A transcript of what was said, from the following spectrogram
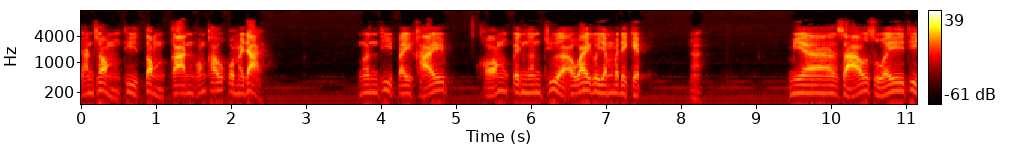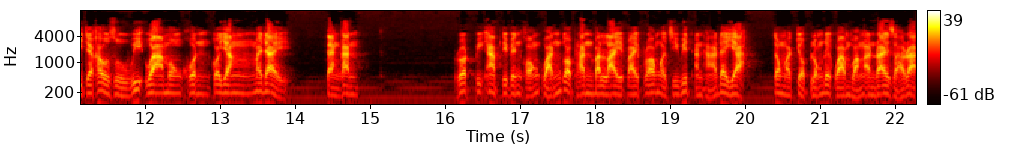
ชานช่องที่ต้องการของเขาก็ไม่ได้ เงินที่ไปขายของเป็นเงินเชื่อเอาไว้ก็ยังไม่ได้เก็บนะเมียสาวสวยที่จะเข้าสู่วิวามงคลก็ยังไม่ได้แต่งกัน รถปิกอัพที่เป็นของขวัญก็พลันบรรลัยไปพร้อมกับชีวิตอันหาได้ยาก ต้องมาจบลงด้วยความหวังอันไร้สาระ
